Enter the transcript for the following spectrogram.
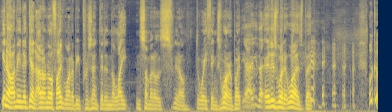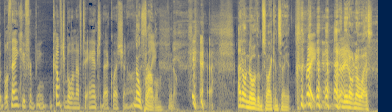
you know, I mean, again, I don't know if I'd want to be presented in the light in some of those, you know, the way things were. But yeah, it is what it was. But Well, good. Well, thank you for being comfortable enough to answer that question. no problem. You know, I don't know them, so I can say it, Right. and they don't know us.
